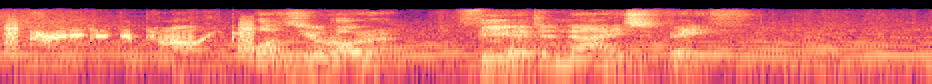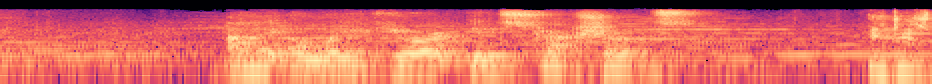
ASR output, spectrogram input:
Predator deployed. What is your order? Fear denies faith. I await your instructions. It is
